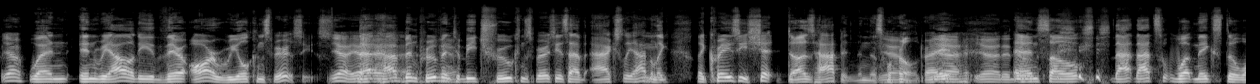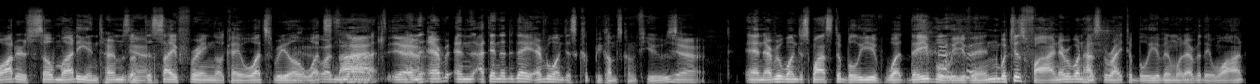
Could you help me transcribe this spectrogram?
Yeah. When in reality, there are real conspiracies. Yeah, yeah, that yeah, have yeah, been proven yeah. Mm. to be true conspiracies have actually happened. Like, like crazy shit does happen in this world, right? Yeah, yeah. And so that that's what makes the waters so muddy in terms of deciphering. Okay, what's real, what's, what's not. not, yeah. And every, and at the end of the day, everyone just becomes confused Yeah. And everyone just wants to believe what they believe in, which is fine. Everyone has the right to believe in whatever they want,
